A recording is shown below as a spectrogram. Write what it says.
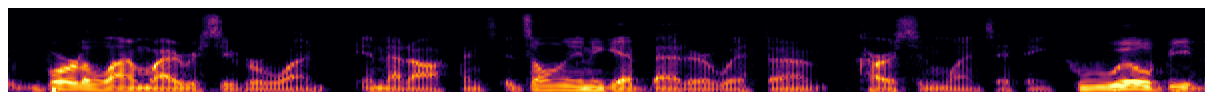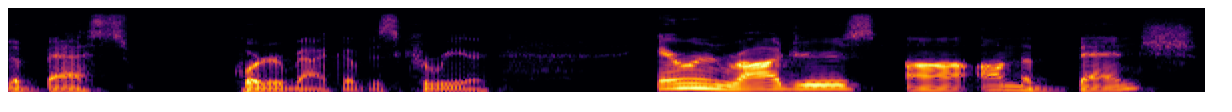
borderline wide receiver one in that offense. It's only going to get better with um, Carson Wentz, I think, who will be the best quarterback of his career. Aaron Rodgers uh, on the bench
